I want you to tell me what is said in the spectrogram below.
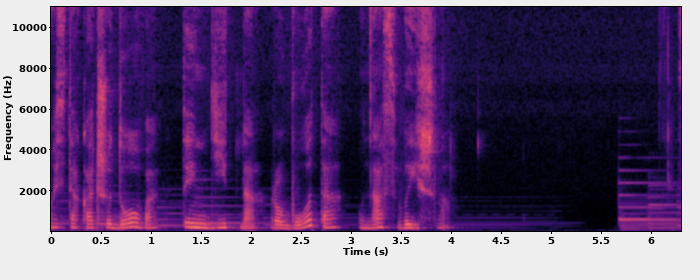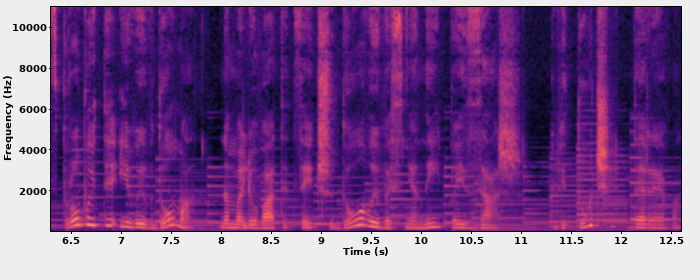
ось така чудова, тендітна робота у нас вийшла. Спробуйте і ви вдома намалювати цей чудовий весняний пейзаж, квітучі дерева.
